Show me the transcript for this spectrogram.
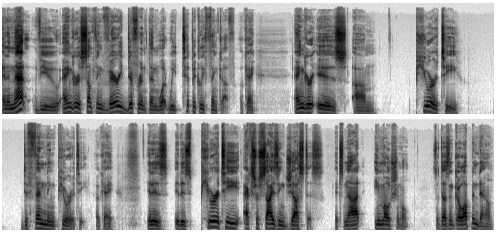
And in that view, anger is something very different than what we typically think of, okay? Anger is um, purity defending purity, okay? It is it is purity exercising justice. It's not emotional, so it doesn't go up and down.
